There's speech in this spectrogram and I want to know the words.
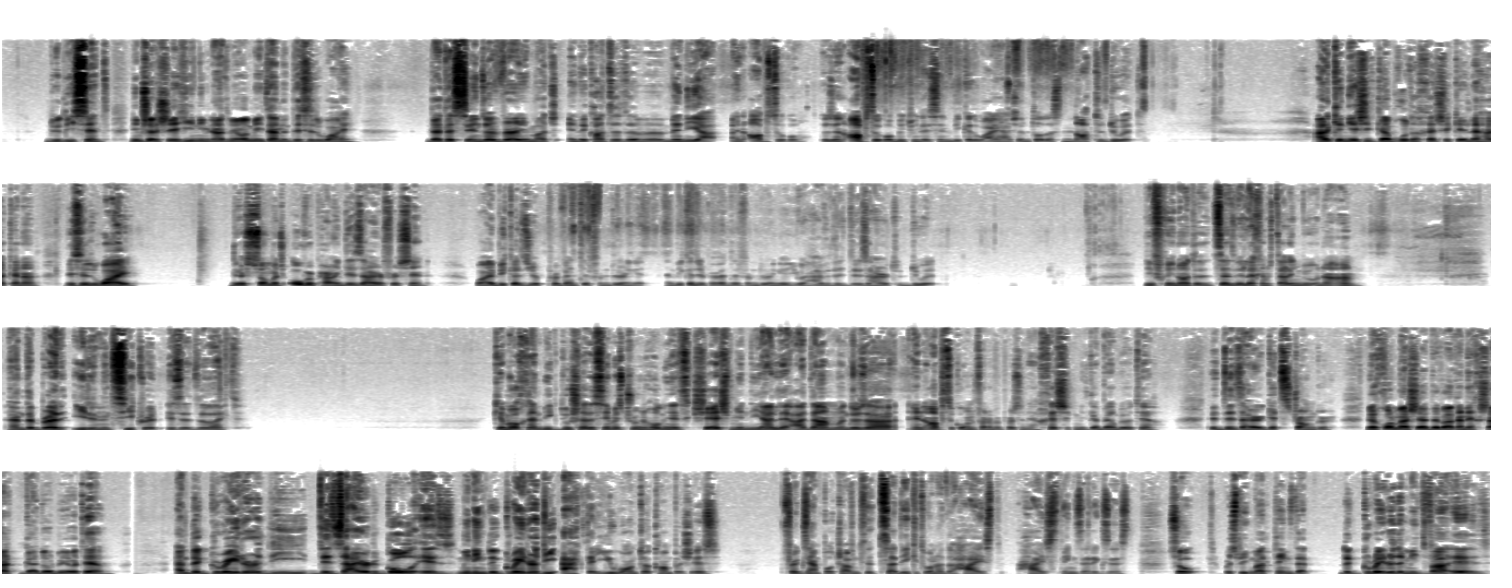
do these sins. This is why that the sins are very much in the context of meniah, an obstacle. There's an obstacle between the sin because why Hashem told us not to do it. This is why there's so much overpowering desire for sin. Why? Because you're prevented from doing it. And because you're prevented from doing it, you have the desire to do it. It says, and the bread eaten in secret is a delight. The same is true in holiness. When there's a, an obstacle in front of a person, the desire gets stronger. And the greater the desired goal is, meaning the greater the act that you want to accomplish is, for example, traveling to tzaddik, it's one of the highest highest things that exist. So we're speaking about things that the greater the mitzvah is,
